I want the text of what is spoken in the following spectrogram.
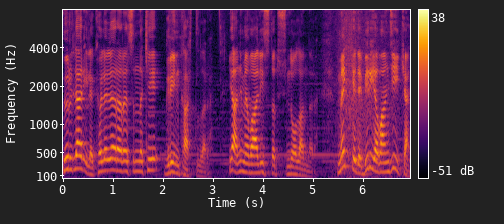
hürler ile köleler arasındaki green kartlılara. Yani mevali statüsünde olanlara. Mekke'de bir yabancı iken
